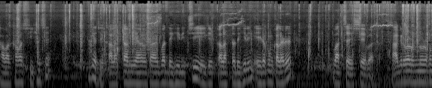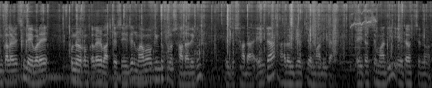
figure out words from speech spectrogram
খাবার খাওয়া শিখেছে। ঠিক আছে, কালারটা আমি একবার দেখিয়ে দিচ্ছি। এই যে কালারটা দেখিয়ে নিন, এইরকম কালারের বাচ্চা এসছে এবার। আগের বার অন্যরকম কালারের ছিল, এবারে অন্যরকম কালারের বাচ্চা এসছে। এদের মা বাবা কিন্তু পুরো সাদা, দেখুন। এই যে সাদা এইটা আর ওই যে হচ্ছে মাদিটা। এইটা হচ্ছে মাদি, এটা হচ্ছে নর।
